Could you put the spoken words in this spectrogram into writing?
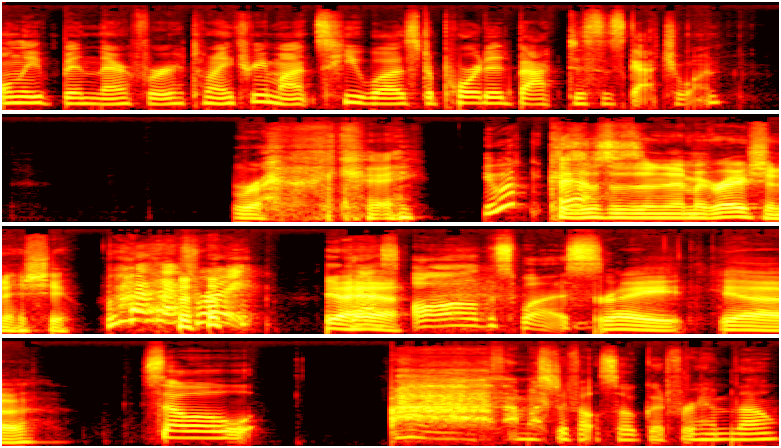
only been there for 23 months, he was deported back to Saskatchewan. Right. Okay. You would, Because yeah. this is an immigration issue. That's right. Yeah. That's all this was. Right. Yeah. So ah, that must have felt so good for him, though.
